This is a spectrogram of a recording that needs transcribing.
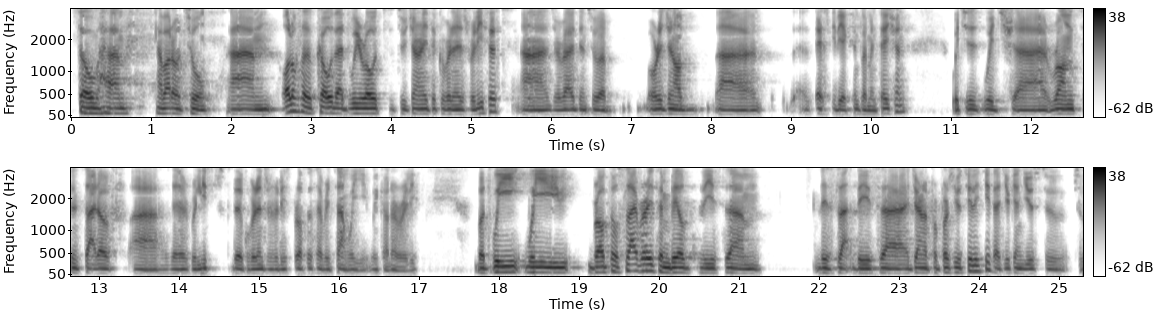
So um, about our tool, um, all of the code that we wrote to generate the Kubernetes releases uh, derived into a original uh, SPDX implementation, which is which uh, runs inside of uh, the release the Kubernetes release process every time we we cut a release. But we we brought those libraries and built this um, this this uh, general purpose utility that you can use to to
